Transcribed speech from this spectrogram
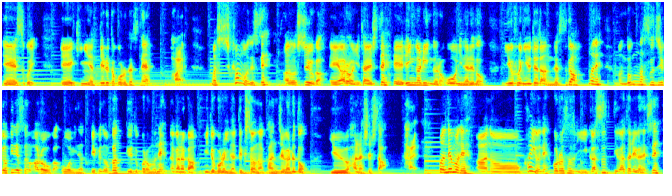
えすごい、え気になっているところですね。はい。まあ、しかもですね、あの、州が、えアローに対して、えリンガリンドの王になれというふうに言ってたんですが、まあね、どんな筋書きでそのアローが王になっていくのかっていうところもね、なかなか見どころになってきそうな感じがあるという話でした。はい。まあ、でもね、あのー、貝をね、殺さずに生かすっていうあたりがですね、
